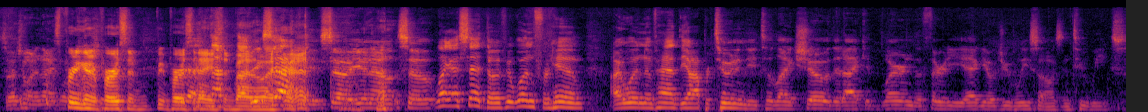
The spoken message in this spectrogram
So I joined the Ninth It's pretty good imperson, impersonation, by the way. exactly. so you know, so like I said though, if it wasn't for him, I wouldn't have had the opportunity to like show that I could learn the 30 Egg Yolk Jubilee songs in two weeks.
